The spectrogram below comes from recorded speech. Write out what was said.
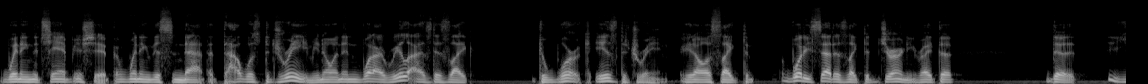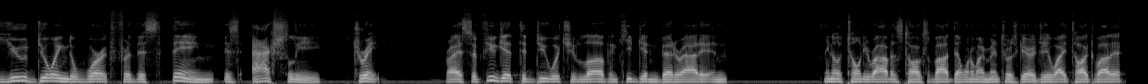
winning the championship and winning this and that that that was the dream, you know, and then what I realized is like the work is the dream, you know, it's like the what he said is like the journey, right? The the you doing the work for this thing is actually the dream, right? So if you get to do what you love and keep getting better at it and you know, Tony Robbins talks about that. One of my mentors, Gary J. White, talked about it.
